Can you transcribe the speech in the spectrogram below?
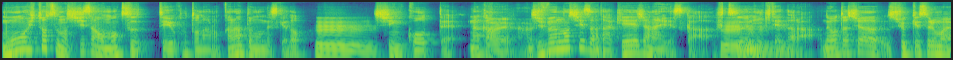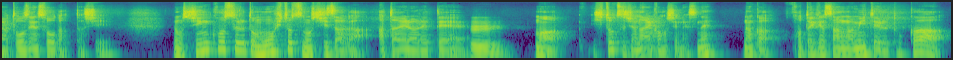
もう一つの視座を持つっていうことなのかなと思うんですけど、うん信仰って。なんか、自分の視座だけじゃないですか。普通に生きてたら。で、私は出家する前は当然そうだったし。でも信仰するともう一つの視座が与えられて、うんまあ、一つじゃないかもしれないですね。なんか、仏さんが見てるとか、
